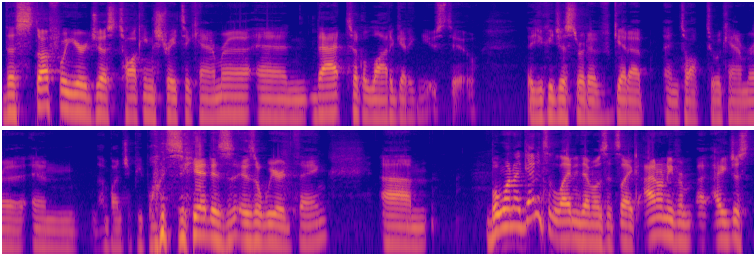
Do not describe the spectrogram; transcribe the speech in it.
the stuff where you're just talking straight to camera and that took a lot of getting used to that you could just sort of get up and talk to a camera and a bunch of people would see it is, is a weird thing. Um, but when I get into the lighting demos, it's like, I don't even, I just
